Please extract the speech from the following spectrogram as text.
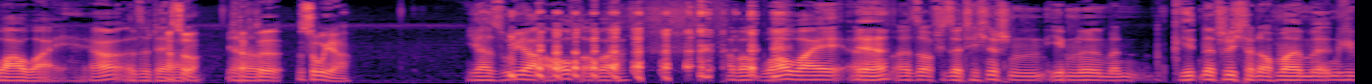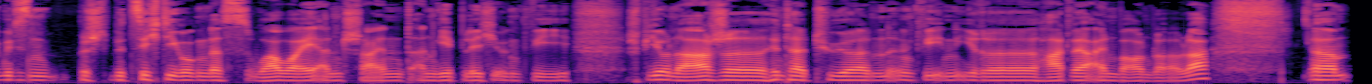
Huawei, ja, also der Ach so, ich ja, dachte Soja. ja, Soja auch, aber, aber Huawei, ähm, Ja. also auf dieser technischen Ebene, man geht natürlich dann auch mal irgendwie mit diesen Be Bezichtigungen, dass Huawei anscheinend angeblich irgendwie Spionage, Hintertüren irgendwie in ihre Hardware einbauen, bla bla bla. Ähm,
